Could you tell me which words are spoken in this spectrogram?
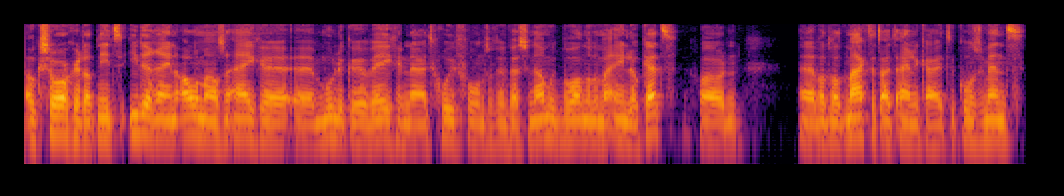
Ook zorgen dat niet iedereen allemaal zijn eigen moeilijke wegen naar het groeifonds of InvestNL moet bewandelen, maar één loket. Gewoon, wat, wat maakt het uiteindelijk uit? De consument,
